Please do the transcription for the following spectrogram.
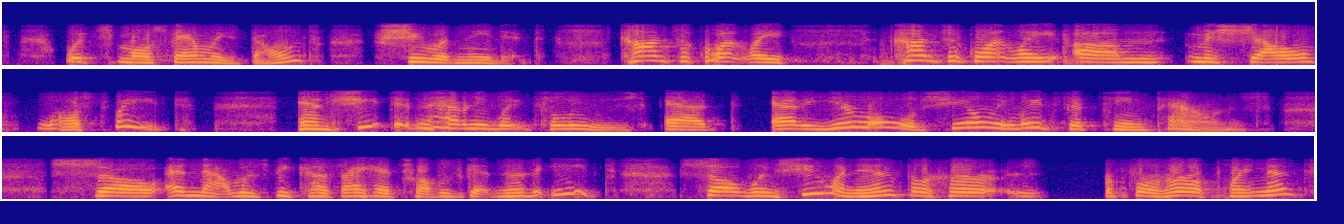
which most families don't, she wouldn't eat it. Consequently, consequently, um, Michelle lost weight, and she didn't have any weight to lose at at a year old, she only weighed 15 pounds. So, and that was because I had troubles getting her to eat. So when she went in for her for her appointment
